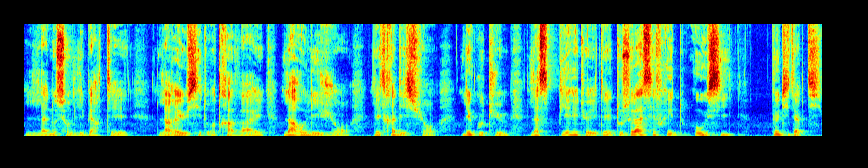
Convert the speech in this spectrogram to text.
la notion de liberté, la réussite au travail, la religion, les traditions, les coutumes, la spiritualité, tout cela s'effrite aussi petit à petit.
